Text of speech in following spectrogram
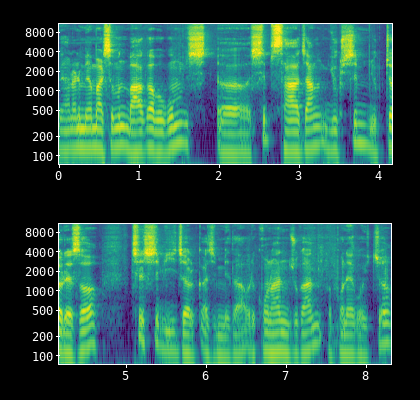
하나님의 말씀은 마가복음 14장 66절에서 72절까지입니다. 우리 고난 주간 보내고 있죠.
